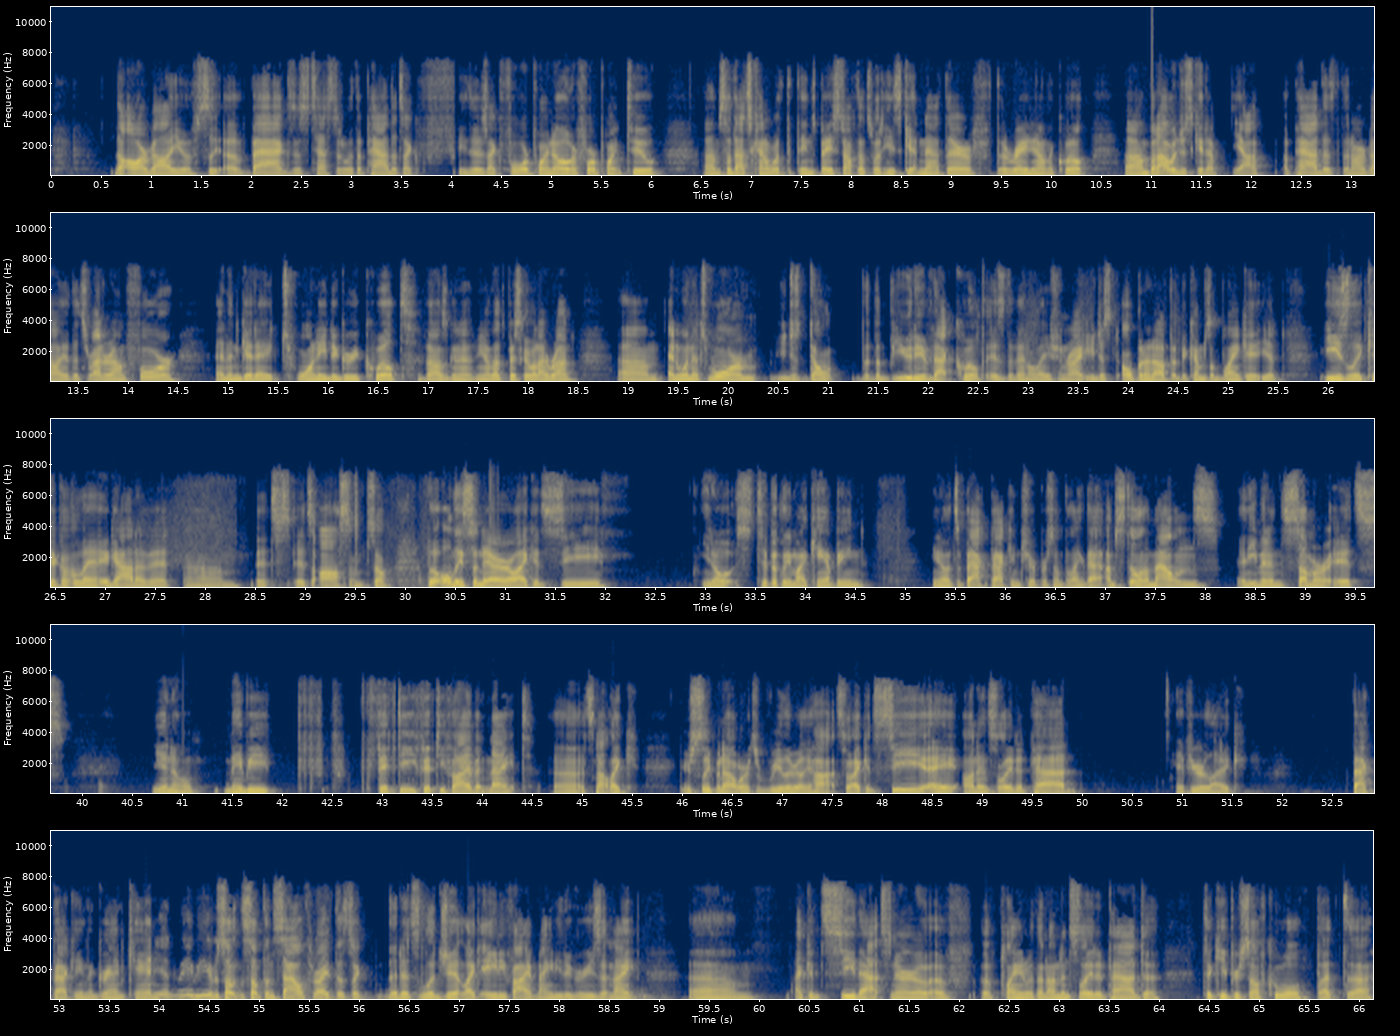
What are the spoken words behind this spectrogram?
the R value of of bags is tested with a pad that's like either like 4.0 or 4.2. Um, so that's kind of what the thing's based off. That's what he's getting at there, of the rating on the quilt. Um, but I would just get a yeah a pad that's an R value that's right around four, and then get a 20 degree quilt. If I was gonna, you know, that's basically what I run. Um, and when it's warm, you just don't. The, the beauty of that quilt is the ventilation, right? You just open it up, it becomes a blanket. You easily kick a leg out of it. Um, it's it's awesome. So the only scenario I could see, you know, typically my camping, you know, it's a backpacking trip or something like that. I'm still in the mountains, and even in summer, it's, you know, maybe f- 50, 55 at night. Uh, it's not like you're sleeping out where it's really, really hot. So I could see a uninsulated pad if you're like backpacking the Grand Canyon, maybe something something south, right? That's like that it's legit like 85, 90 degrees at night. Um, I could see that scenario of of playing with an uninsulated pad to to keep yourself cool. But uh,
